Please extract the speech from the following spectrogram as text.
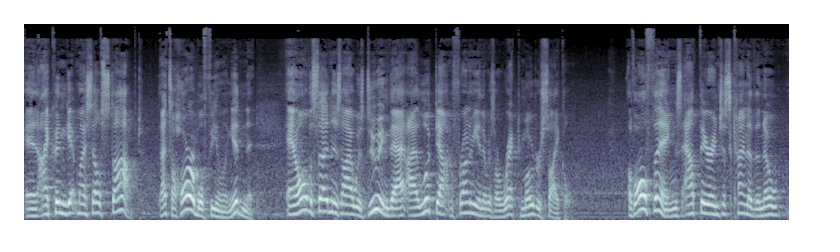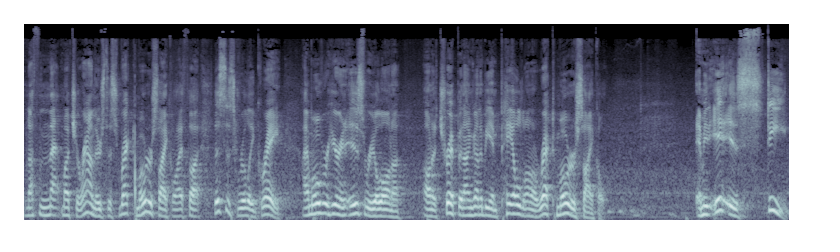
and I couldn't get myself stopped. That's a horrible feeling, isn't it? And all of a sudden, as I was doing that, I looked out in front of me and there was a wrecked motorcycle. Of all things, out there in just kind of the no, nothing that much around, there's this wrecked motorcycle. I thought, this is really great. I'm over here in Israel on a, on a trip and I'm going to be impaled on a wrecked motorcycle. I mean, it is steep.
